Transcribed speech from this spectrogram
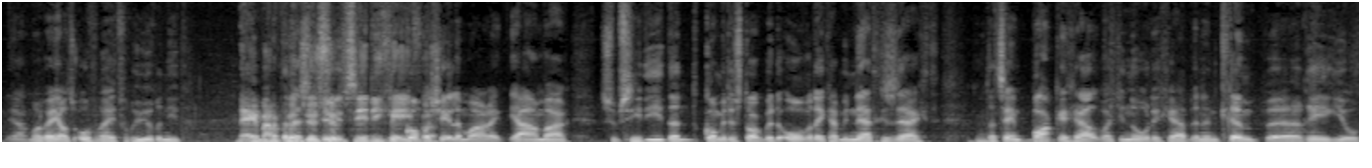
Ja, maar wij als overheid verhuren niet. Nee, maar dan kun je subsidie geven. commerciële markt. Ja, maar subsidie, dan kom je dus toch bij de overheid. Ik heb u net gezegd, dat zijn bakken geld wat je nodig hebt in een krimpregio. Uh,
